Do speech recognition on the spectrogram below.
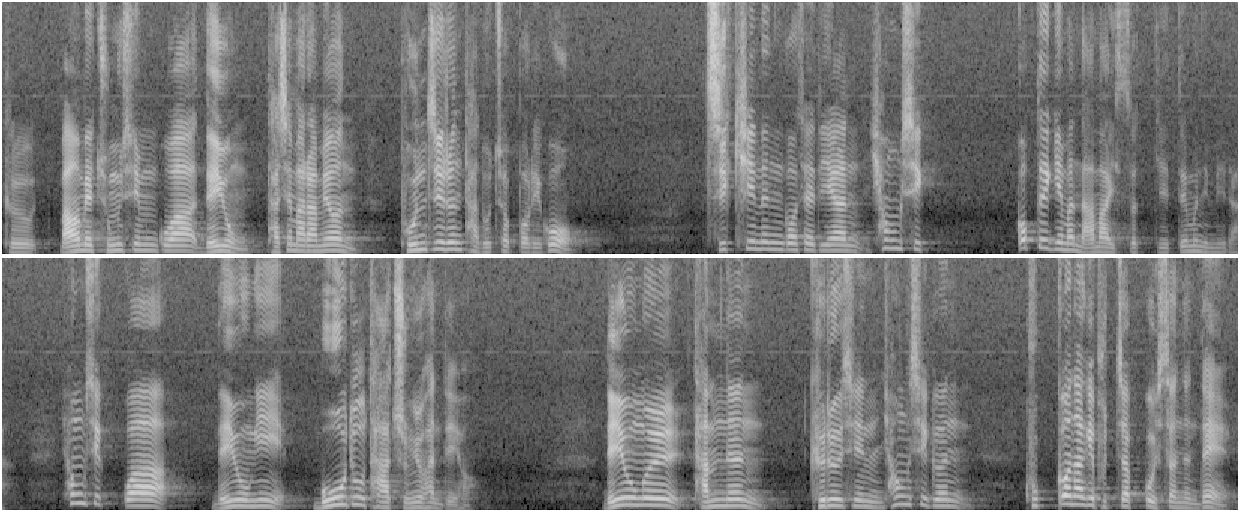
그 마음의 중심과 내용, 다시 말하면 본질은 다 놓쳐버리고 지키는 것에 대한 형식 껍데기만 남아 있었기 때문입니다. 형식과 내용이 모두 다 중요한데요. 내용을 담는 그릇인 형식은 굳건하게 붙잡고 있었는데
